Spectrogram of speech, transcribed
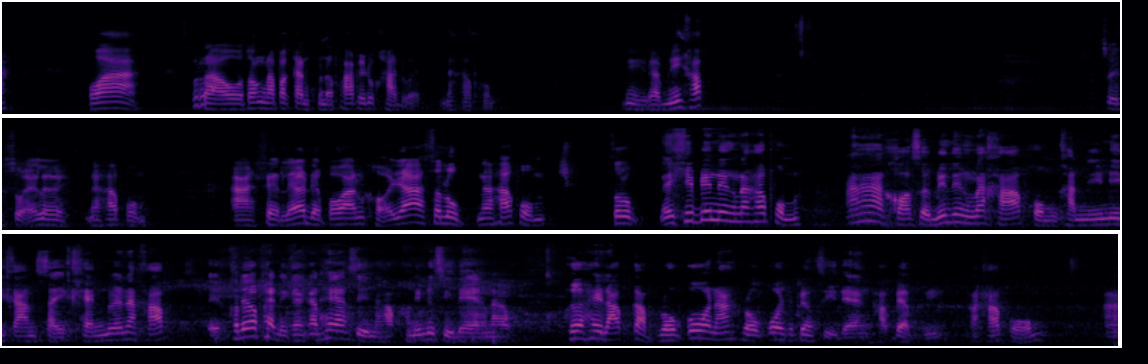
นะ เพราะว่าเราต้องรับประกันคุณภาพให้ลูกค้าด้วยนะครับผม นี่แบบนี้ครับ สวยๆเลยนะครับผม อ่าเสร็จแล้วเดี๋ยวประวันขออนุญาตสรุปนะครับผมสรุปในคลิปนิดนึงนะครับผมอ่าขอเสริมนิดนึงนะครับผมคันนี้มีการใส่แข็งด้วยนะครับเขาเรียกว่าแผ่นการกระแทกสีนะครับคันนี้เป็นสีแดงนะครับ เพื่อให้รับกับโลโก้นะโลโก้จะเป็นสีแดงครับแบบนี้นะครับผมอ่า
